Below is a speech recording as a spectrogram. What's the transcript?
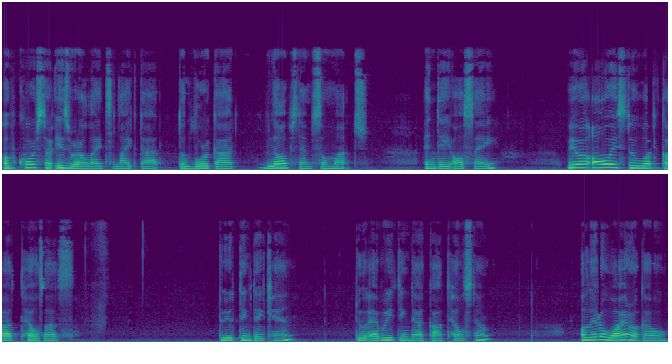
Of course, the Israelites like that. The Lord God loves them so much. And they all say, We will always do what God tells us. Do you think they can? Do everything that God tells them? A little while ago,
